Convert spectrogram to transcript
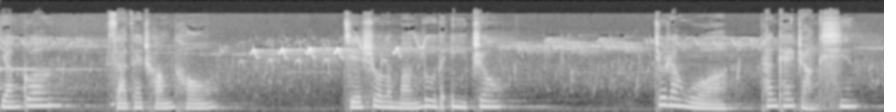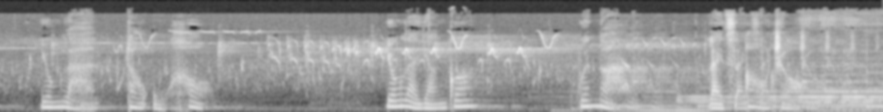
阳光洒在床头，结束了忙碌的一周，就让我。摊开掌心，慵懒到午后，慵懒阳光，温暖来自澳洲。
